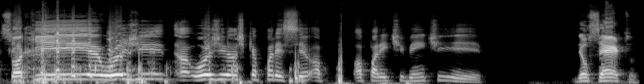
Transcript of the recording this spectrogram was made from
Só que hoje, hoje acho que apareceu, ap- aparentemente deu certo.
